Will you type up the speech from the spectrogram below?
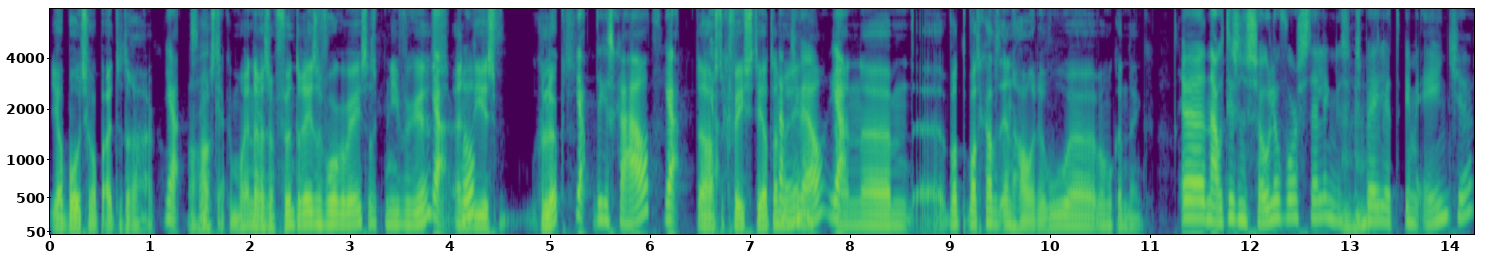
jouw boodschap uit te dragen. Ja, Nou, zeker. hartstikke mooi. En daar is een fundraiser voor geweest, als ik me niet vergis. Ja, en die is gelukt. Ja, die is gehaald. Ja, Daar hartstikke gefeliciteerd daarmee. Dankjewel, ja. En ehm, eh, wat, wat gaat het inhouden? Hoe, wat moet ik aan denken? Eh, nou, het is een solo-voorstelling, dus ik Mhm. speel het in mijn eentje.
